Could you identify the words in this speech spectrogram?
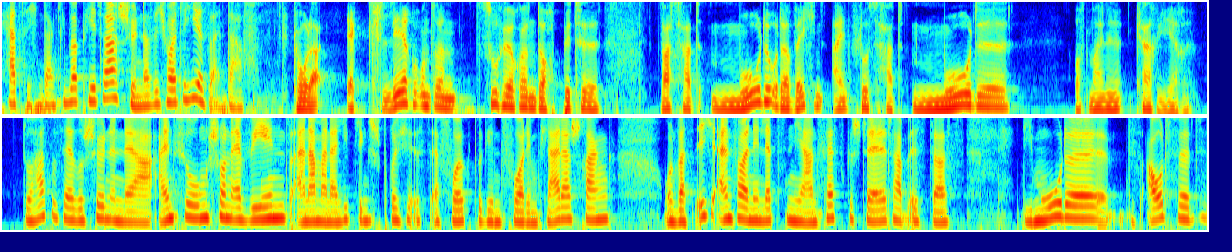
Herzlichen Dank, lieber Peter. Schön, dass ich heute hier sein darf. Carola, erkläre unseren Zuhörern doch bitte, was hat Mode oder welchen Einfluss hat Mode auf meine Karriere? Du hast es ja so schön in der Einführung schon erwähnt. Einer meiner Lieblingssprüche ist Erfolg beginnt vor dem Kleiderschrank. Und was ich einfach in den letzten Jahren festgestellt habe, ist, dass die Mode, das Outfit,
